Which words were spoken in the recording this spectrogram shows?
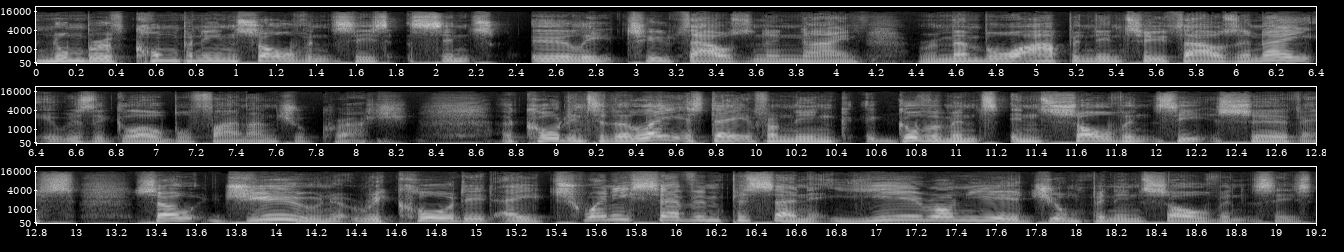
number of company insolvencies since early 2009. Remember what happened in 2008? It was the global financial crash. According to the latest data from the government's insolvency service. So June recorded a 27% year on year jump in insolvencies.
